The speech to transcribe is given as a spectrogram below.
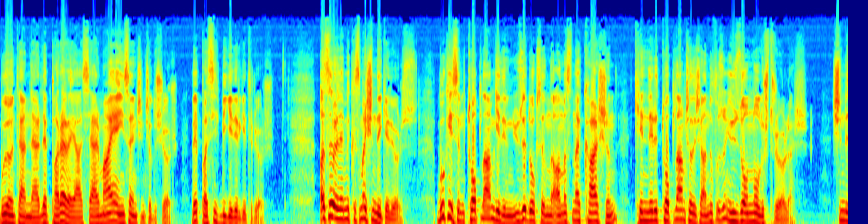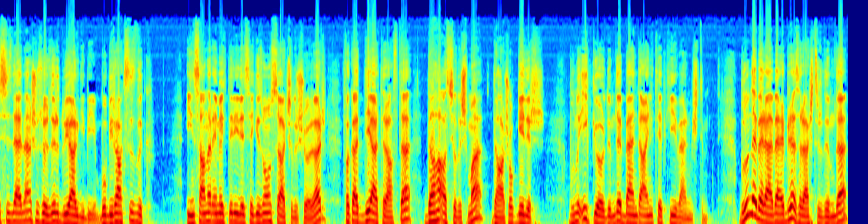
bu yöntemlerde para veya sermaye insan için çalışıyor ve pasif bir gelir getiriyor. Asıl önemli kısma şimdi geliyoruz. Bu kesim toplam gelirin %90'ını almasına karşın kendileri toplam çalışan nüfusun %10'unu oluşturuyorlar. Şimdi sizlerden şu sözleri duyar gibiyim. Bu bir haksızlık. İnsanlar emekleriyle 8-10 saat çalışıyorlar fakat diğer tarafta daha az çalışma daha çok gelir. Bunu ilk gördüğümde ben de aynı tepkiyi vermiştim. Bununla beraber biraz araştırdığımda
